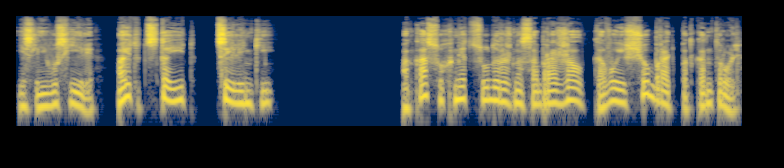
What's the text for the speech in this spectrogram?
если его съели, а этот стоит, целенький. Пока Сухмед судорожно соображал, кого еще брать под контроль,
